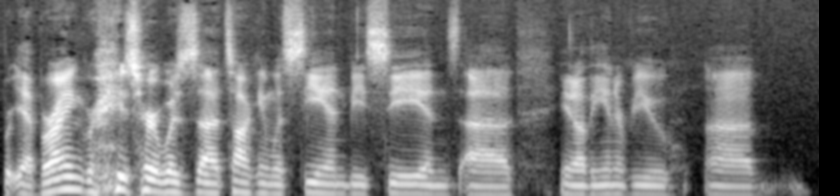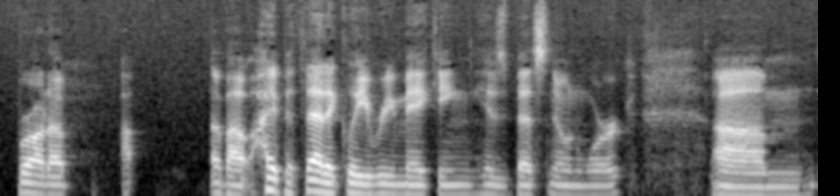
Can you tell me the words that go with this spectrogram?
But yeah, Brian Grazer was uh, talking with CNBC, and uh, you know the interview uh, brought up uh, about hypothetically remaking his best known work. Um,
